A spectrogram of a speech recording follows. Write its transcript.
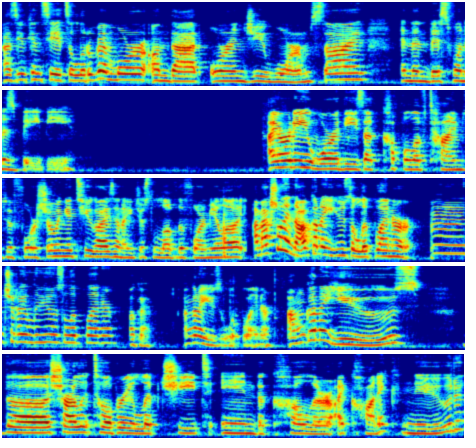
As you can see, it's a little bit more on that orangey warm side. And then this one is Baby. I already wore these a couple of times before showing it to you guys and I just love the formula. I'm actually not to use a lip liner. Mm, should I use a lip liner? Okay, I'm to use a lip liner. I'm to use the Charlotte Tilbury Lip Cheat in the color Iconic Nude.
